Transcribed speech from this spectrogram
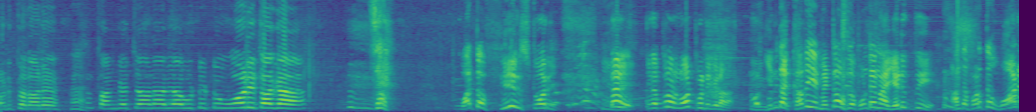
அடுத்த நாள் தங்கச்சி அனாதையா விட்டுட்டு ஓடிட்டாங்க. வாட் அ ஃபீல் ஸ்டோரி டேய் இத பூரா நோட் பண்ணிக்கடா. இந்த கதையை மெட்ராஸ்ல கொண்டு நான் எடுத்து அந்த படத்தை ஓட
